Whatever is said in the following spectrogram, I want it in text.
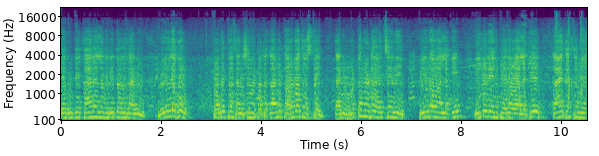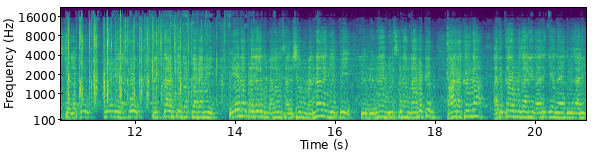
లేకుంటే కార్యాలయ మిగతాళ్ళు కానీ వీళ్ళకు ప్రభుత్వ సంక్షేమ పథకాలు తర్వాత వస్తాయి. కానీ మొట్టమొదటి వచ్చేది పేదవాళ్ళకి ఇల్లు లేని పేదవాళ్ళకి కాయకష్టం చేసేలకు కూలీలకు రెక్కాడితే దొక్కమని పేద ప్రజలకు మొదలు సంక్షేమం అందాలని చెప్పి మేము నిర్ణయం తీసుకున్నాం కాబట్టి ఆ రకంగా అధికారులు కానీ రాజకీయ నాయకులు కానీ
